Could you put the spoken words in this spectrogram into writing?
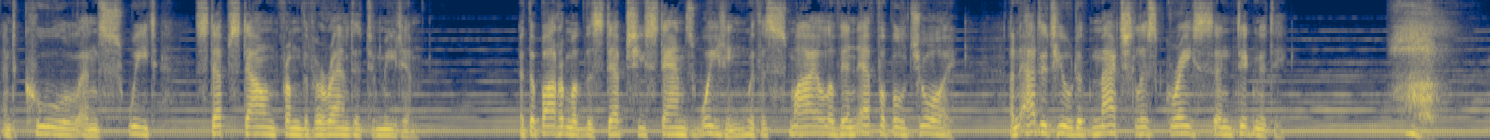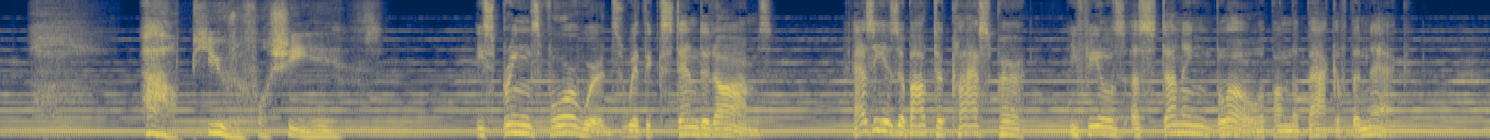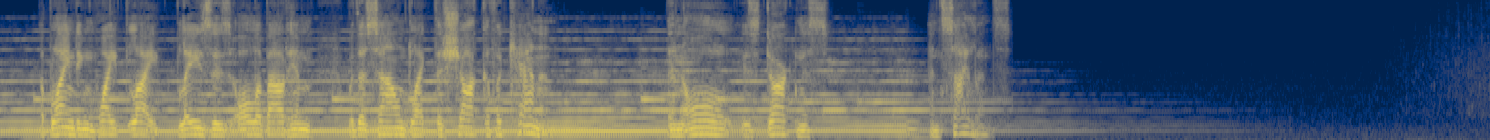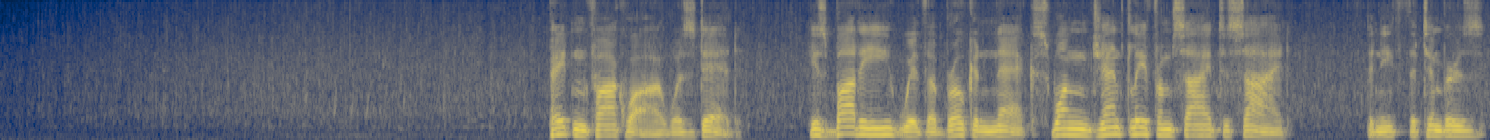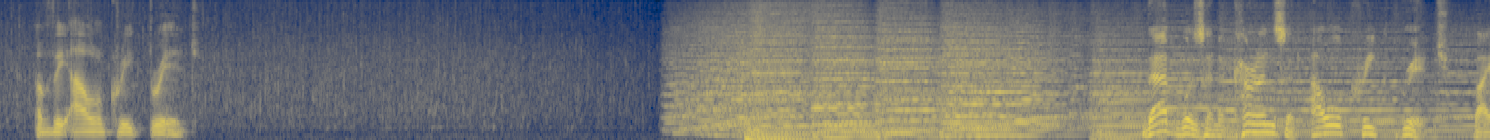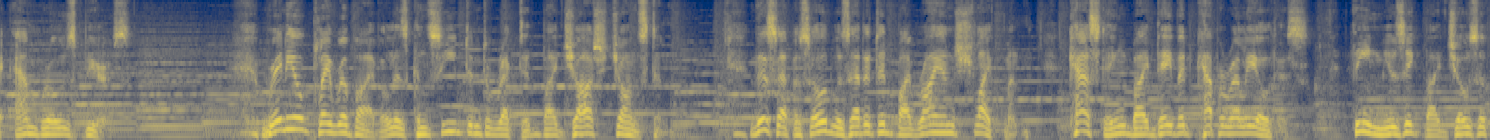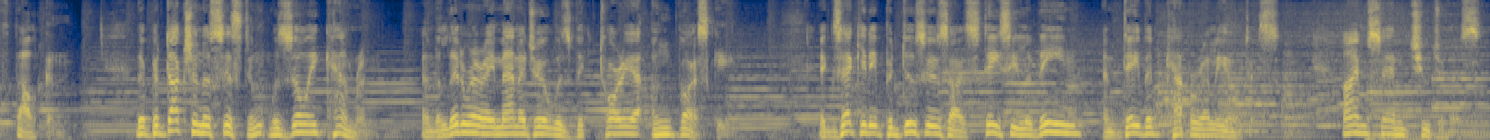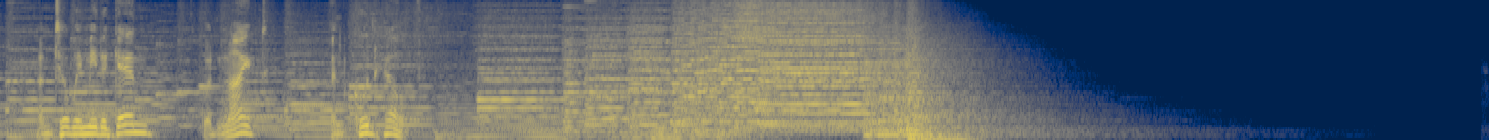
and cool and sweet, steps down from the veranda to meet him. At the bottom of the steps, she stands waiting with a smile of ineffable joy, an attitude of matchless grace and dignity. How beautiful she is. He springs forwards with extended arms. As he is about to clasp her, he feels a stunning blow upon the back of the neck. A blinding white light blazes all about him with a sound like the shock of a cannon. Then all is darkness and silence. Peyton Farquhar was dead. His body, with a broken neck, swung gently from side to side beneath the timbers of the Owl Creek Bridge. That was an occurrence at Owl Creek Bridge by Ambrose Bierce. Radio Play Revival is conceived and directed by Josh Johnston. This episode was edited by Ryan Schleifman, casting by David Caparelliotis, theme music by Joseph Falcon. The production assistant was Zoe Cameron, and the literary manager was Victoria Ungvarsky. Executive producers are Stacy Levine and David Caparelliotis. I'm Sam Tsoutsouvas. Until we meet again, good night and good health.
